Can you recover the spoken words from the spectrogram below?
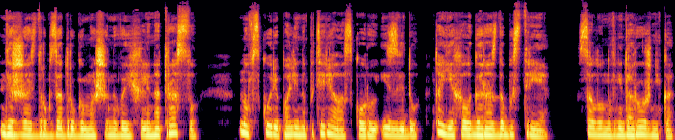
Держась друг за другом, машины выехали на трассу, но вскоре Полина потеряла скорую из виду, та ехала гораздо быстрее. Салон внедорожника,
